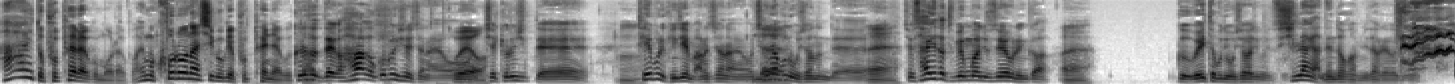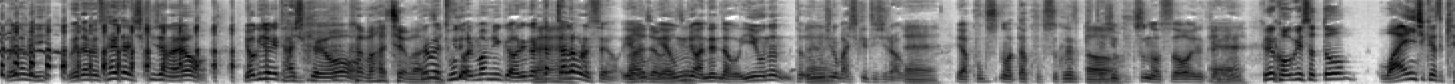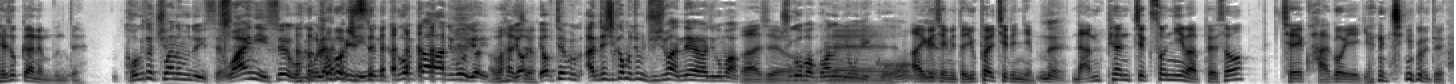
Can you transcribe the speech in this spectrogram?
아또 뷔페라고 뭐라고 아니 뭐 코로나 시국에 또 그래서 내가 하하가 꼬백이 싫었잖아요. 왜요? 제 결혼식 때 테이블이 굉장히 많았잖아요. 처자분 오셨는데 네. 저 사이다 두 병만 주세요. 그러니까 예. 그 웨이터분이 오셔가지고 신랑이 안 된다고 합니다. 그래가지고 왜냐면 이- 왜냐면 사이다를 시키잖아요. 여기저기 다 시켜요. 맞아, 맞아. 그러면 돈이 얼마입니까? 그러니까 딱 네. 잘라버렸어요. 예, 맞아, 예. 음료 안 된다고. 이유는 더 음식을 맛있게 드시라고. 네. 야 국수 넣었다 국수. 그래서 어. 대신 국수 넣었어 이렇게. 예. 그리고 거기서 또 와인 시켜서 계속 가는 분들. 거기서 취하는 분도 있어요. 와인이 있어요. 거기 원래 한 있어요. 있는데 그걸 까가지고 여. 여- 옆 테이블 안 드실 거면 좀 주시면 안 돼. 해가지고 막 맞아요. 주고받고 하는 예. 경우도 있고. 아, 이거 예. 재밌다. 6872님. 네. 남편 측 손님 앞에서 제 과거 얘기하는 친구들.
